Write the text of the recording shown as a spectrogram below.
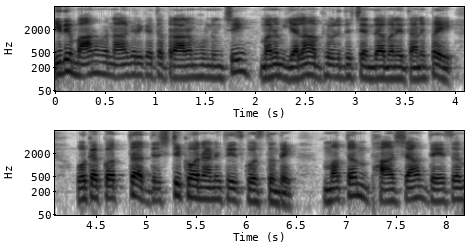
ఇది మానవ నాగరికత ప్రారంభం నుంచి మనం ఎలా అభివృద్ధి చెందామనే దానిపై ఒక కొత్త దృష్టికోణాన్ని తీసుకువస్తుంది. మతం భాష దేశం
